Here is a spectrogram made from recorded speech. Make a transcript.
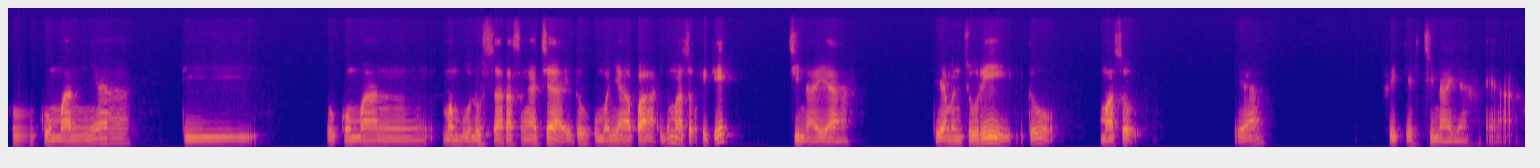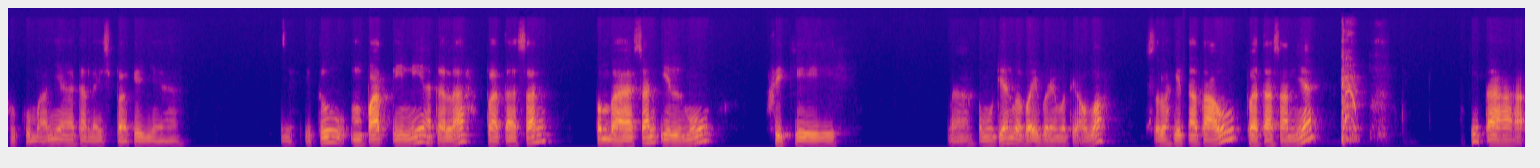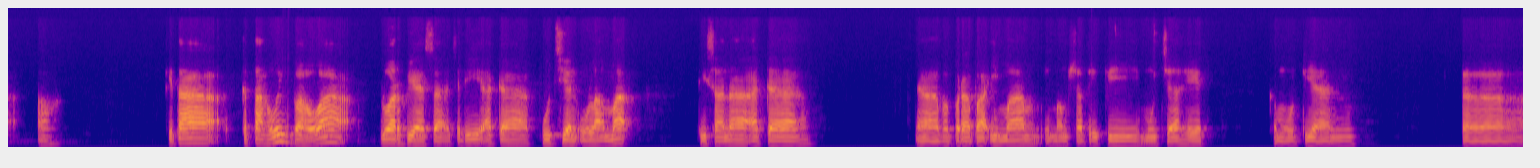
hukumannya di hukuman membunuh secara sengaja itu hukumannya apa? Itu masuk fikih jinayah. Dia mencuri itu masuk ya fikih jinayah, ya, hukumannya dan lain sebagainya. Ya, itu empat ini adalah batasan pembahasan ilmu fikih. Nah, kemudian Bapak Ibu yang Allah, setelah kita tahu batasannya, kita oh, kita ketahui bahwa luar biasa. Jadi ada pujian ulama di sana ada nah, beberapa imam, Imam Syatibi, Mujahid, kemudian eh,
